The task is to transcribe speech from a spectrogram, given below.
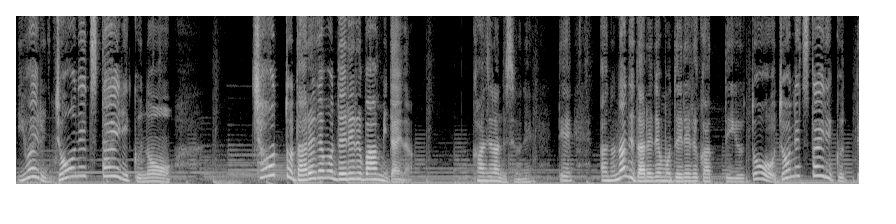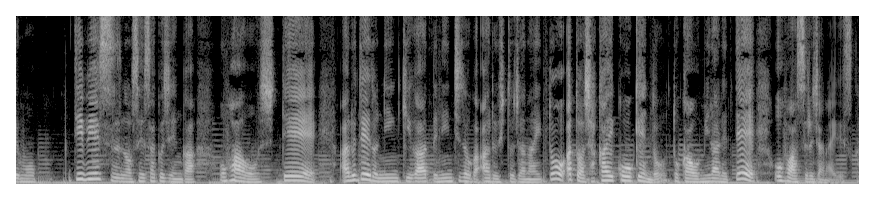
いわゆる「情熱大陸」のちょっと誰でも出れる版みたいな感じなんですよね。であのなんで誰でも出れるかっていうと「情熱大陸」ってもう TBS の制作陣がオファーをしてある程度人気があって認知度がある人じゃないとあとは社会貢献度とかを見られてオファーするじゃないですか。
